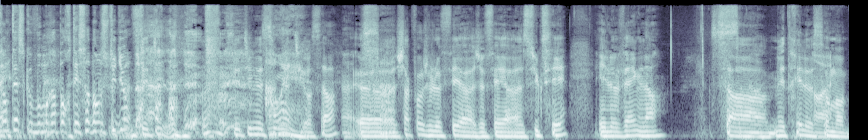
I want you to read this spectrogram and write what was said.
quand est-ce que vous me rapportez ça dans le studio? C'est une, une Ah ouais. signature, ça. Ouais. Euh, chaque fois que je le fais, euh, je fais un succès. Et le vin, là, ça, Ça- mettrait le Ouais. summum.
